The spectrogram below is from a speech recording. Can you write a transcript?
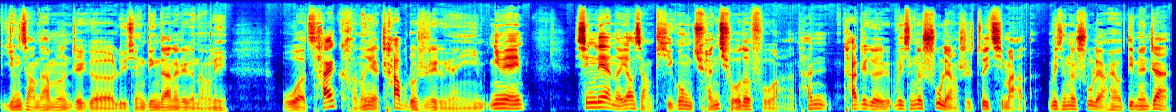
影响他们这个履行订单的这个能力。我猜可能也差不多是这个原因，因为星链呢要想提供全球的服务啊，它它这个卫星的数量是最起码的，卫星的数量还有地面站，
